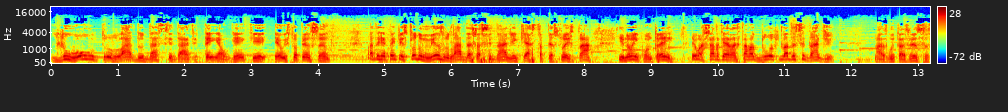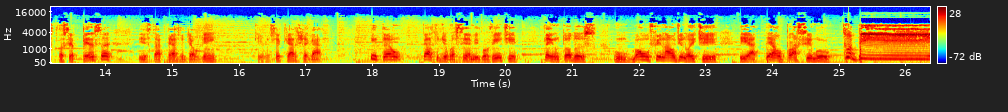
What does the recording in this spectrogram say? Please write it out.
do outro lado da cidade. Tem alguém que eu estou pensando. Mas de repente estou do mesmo lado dessa cidade em que esta pessoa está e não encontrei. Eu achava que ela estava do outro lado da cidade. Mas muitas vezes você pensa e está perto de alguém que você quer chegar. Então, perto de você, amigo ouvinte, tenham todos um bom final de noite e até o próximo Clube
